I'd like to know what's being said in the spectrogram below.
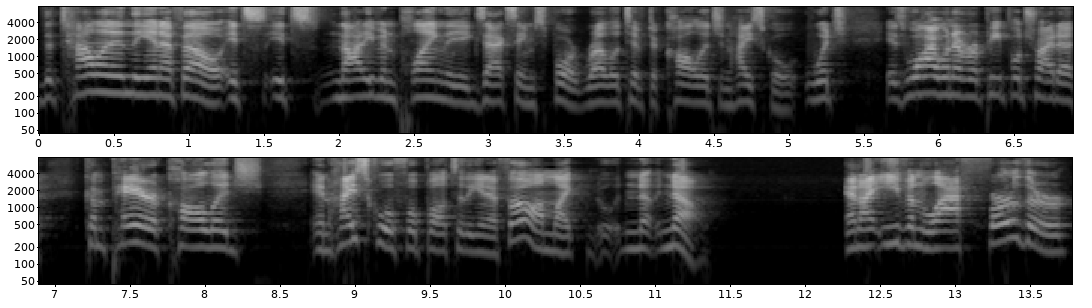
the talent in the NFL, it's it's not even playing the exact same sport relative to college and high school, which is why whenever people try to compare college and high school football to the NFL, I'm like, no, no. And I even laugh further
